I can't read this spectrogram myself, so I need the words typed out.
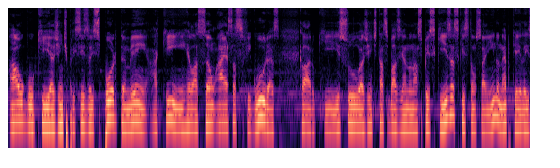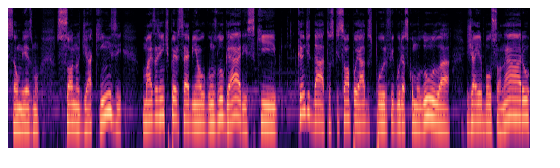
algo que a gente precisa expor também aqui em relação a essas figuras. Claro que isso a gente está se baseando nas pesquisas que estão saindo, né? Porque a eleição mesmo só no dia 15, mas a gente percebe em alguns lugares que candidatos que são apoiados por figuras como Lula, Jair Bolsonaro,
